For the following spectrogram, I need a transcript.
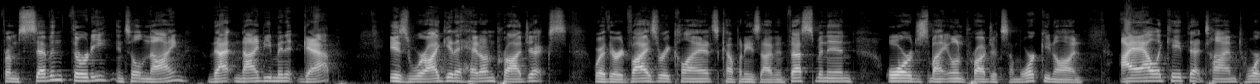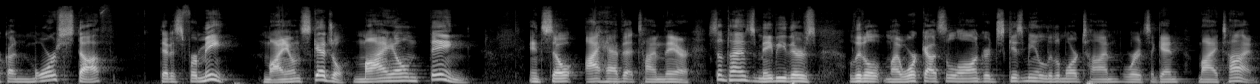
From 7:30 until 9, that 90-minute gap is where I get ahead on projects, whether advisory clients, companies I've investment in, or just my own projects I'm working on. I allocate that time to work on more stuff that is for me, my own schedule, my own thing. And so I have that time there. Sometimes maybe there's a little, my workout's longer, just gives me a little more time where it's again my time.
